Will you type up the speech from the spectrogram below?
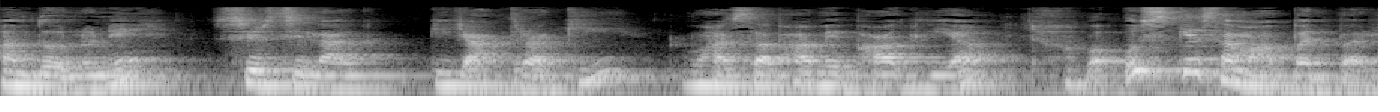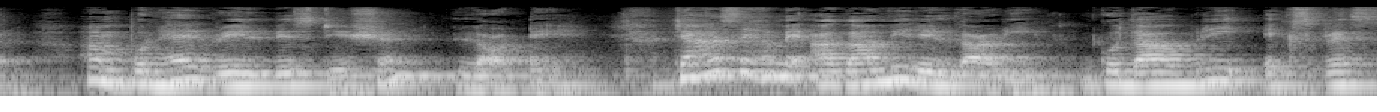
हम दोनों ने सिरसिला की यात्रा की, वहाँ सभा में भाग लिया व उसके समापन पर हम पुनः रेलवे स्टेशन लौटे, जहाँ से हमें आगामी रेलगाड़ी गोदावरी एक्सप्रेस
